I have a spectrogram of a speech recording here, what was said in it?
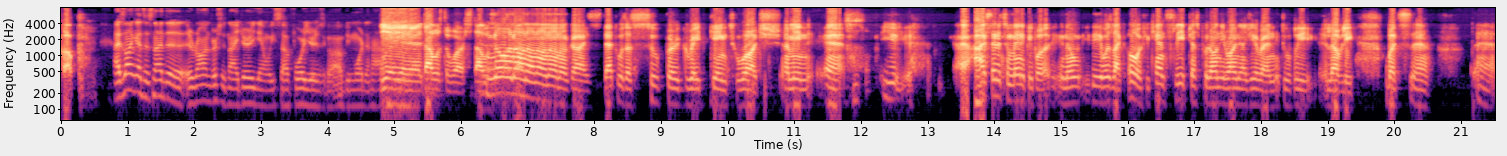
Cup. As long as it's not the Iran versus Nigeria game we saw four years ago, I'll be more than happy. Yeah, yeah, yeah. That was the worst. That was no, no, no, no, no, no, guys. That was a super great game to watch. I mean, uh, you. I, said it to many people. You know, it was like, oh, if you can't sleep, just put on Iran Nigeria, and it will be lovely. But uh, uh,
